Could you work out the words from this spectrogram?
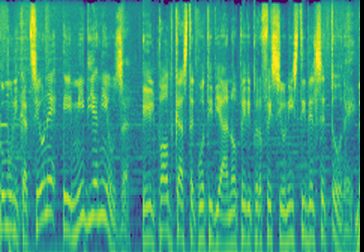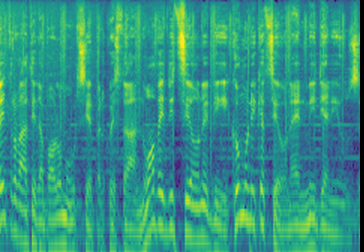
comunicazione e media news, il podcast quotidiano per i professionisti del settore. Bentrovati da Paolo Mursia per questa nuova edizione di Comunicazione e Media News.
